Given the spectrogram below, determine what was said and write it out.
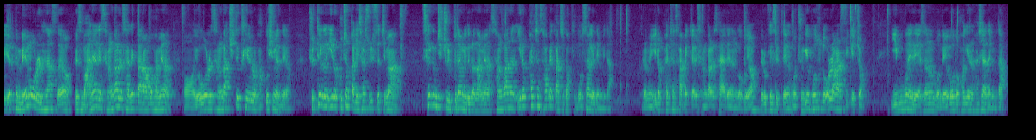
요 옆에 메모를 해놨어요. 그래서 만약에 상가를 사겠다라고 하면 어, 요거를 상가 취득세율로 바꾸시면 돼요. 주택은 1억 9천까지 살 수 있었지만 세금 지출 부담이 늘어나면 상가는 1억 8,400까지 밖에 못 사게 됩니다. 그러면 1억 8,400짜리 상가를 사야 되는 거고요. 이렇게 했을 때 뭐 중개 보수도 올라갈 수 있겠죠. 이 부분에 대해서는 뭐 내고도 확인을 하셔야 됩니다.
